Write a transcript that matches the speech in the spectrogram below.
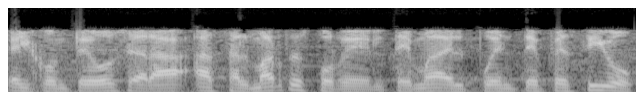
el conteo se hará hasta el martes por el tema del puente festivo.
